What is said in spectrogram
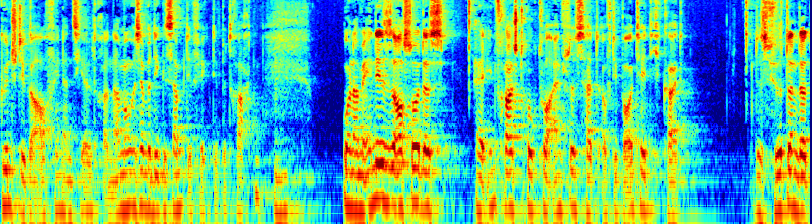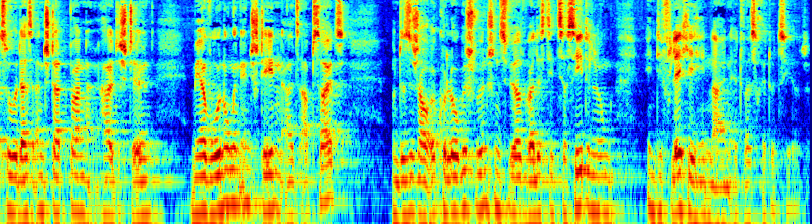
günstiger auch finanziell dran. Aber man muss immer die Gesamteffekte betrachten. Mhm. Und am Ende ist es auch so, dass Infrastruktur Einfluss hat auf die Bautätigkeit. Das führt dann dazu, dass an Stadtbahnhaltestellen mehr Wohnungen entstehen als abseits. Und das ist auch ökologisch wünschenswert, weil es die Zersiedelung in die Fläche hinein etwas reduziert.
